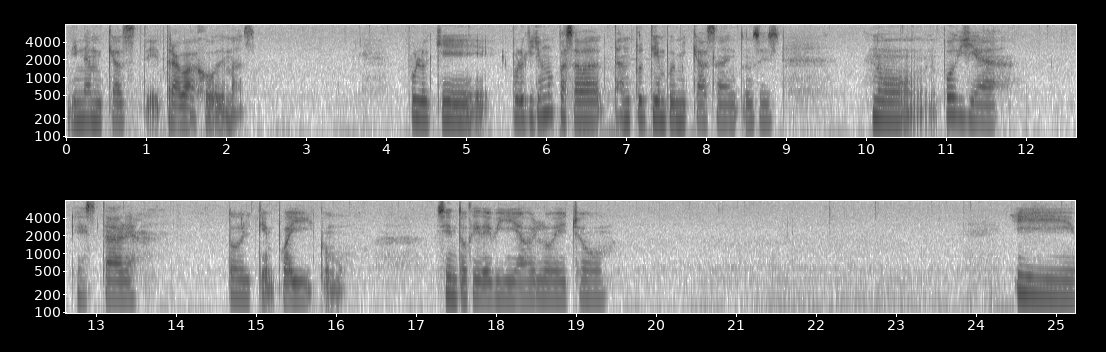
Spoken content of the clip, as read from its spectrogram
dinámicas de trabajo, demás. Por lo que por lo que yo no pasaba tanto tiempo en mi casa, entonces no, no podía estar todo el tiempo ahí como siento que debía haberlo hecho Y,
